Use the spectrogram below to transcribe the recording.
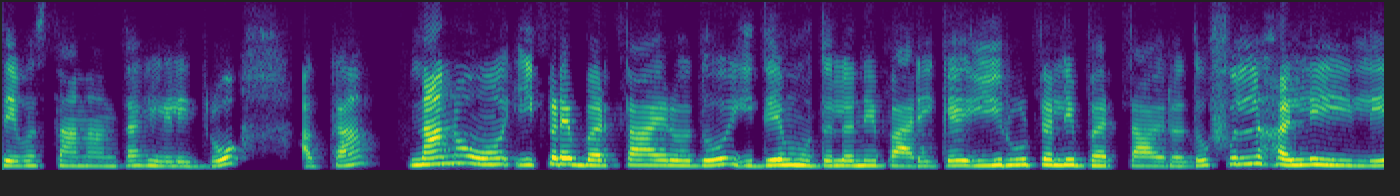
ದೇವಸ್ಥಾನ ಅಂತ ಹೇಳಿದ್ರು ಅಕ್ಕ. ನಾನು ಈ ಕಡೆ ಬರ್ತಾ ಇರೋದು ಇದೇ ಮೊದಲನೇ ಬಾರಿಗೆ, ಈ ರೂಟ್ ಅಲ್ಲಿ ಬರ್ತಾ ಇರೋದು. ಫುಲ್ ಹಳ್ಳಿ ಇಲ್ಲಿ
